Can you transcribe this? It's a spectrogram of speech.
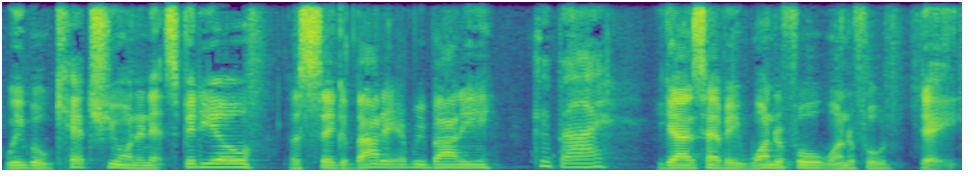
we will catch you on the next video. Let's say goodbye to everybody. goodbye. You guys have a wonderful, wonderful day.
